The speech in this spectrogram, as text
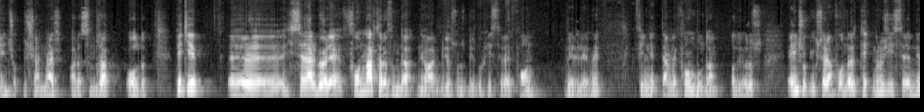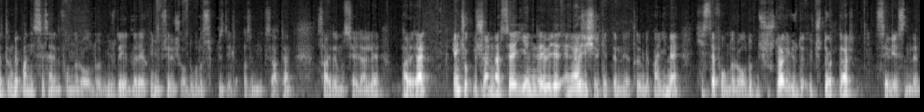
en çok düşenler arasında oldu. Peki e, hisseler böyle. Fonlar tarafında ne var? Biliyorsunuz biz bu hisse ve fon verilerini Finnet'ten ve Fonbul'dan alıyoruz. En çok yükselen fonları teknoloji hisselerine yatırım yapan hisse senedi fonları oldu. %7'lere yakın yükseliş oldu. Bu da sürpriz değil. Az önceki zaten saydığımız şeylerle paralel. En çok düşenlerse yenilenebilir enerji şirketlerine yatırım yapan yine hisse fonları oldu. Düşüşler %3-4'ler seviyesinde.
